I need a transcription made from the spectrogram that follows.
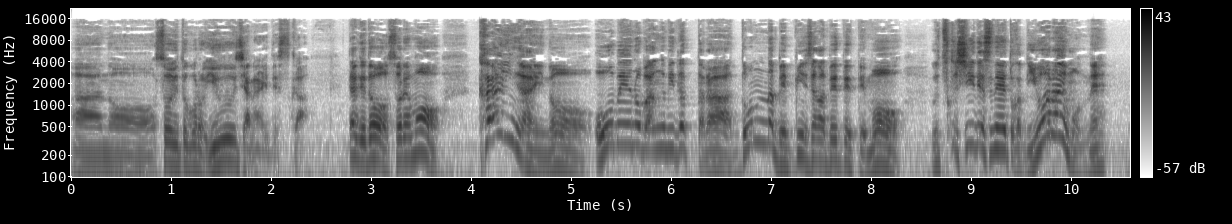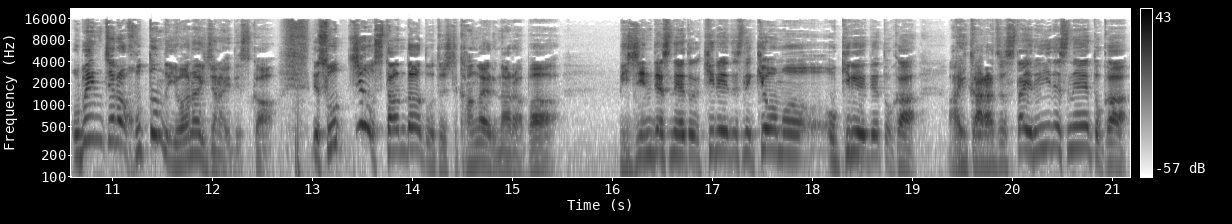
あのー、そういうところを言うじゃないですか。だけど、それも、海外の欧米の番組だったら、どんなべっぴんさんが出てても、美しいですねとかって言わないもんね。おべんちゃらほとんど言わないじゃないですか。で、そっちをスタンダードとして考えるならば、美人ですねとか、綺麗ですね、今日もお綺麗でとか、相変わらずスタイルいいですねとか、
